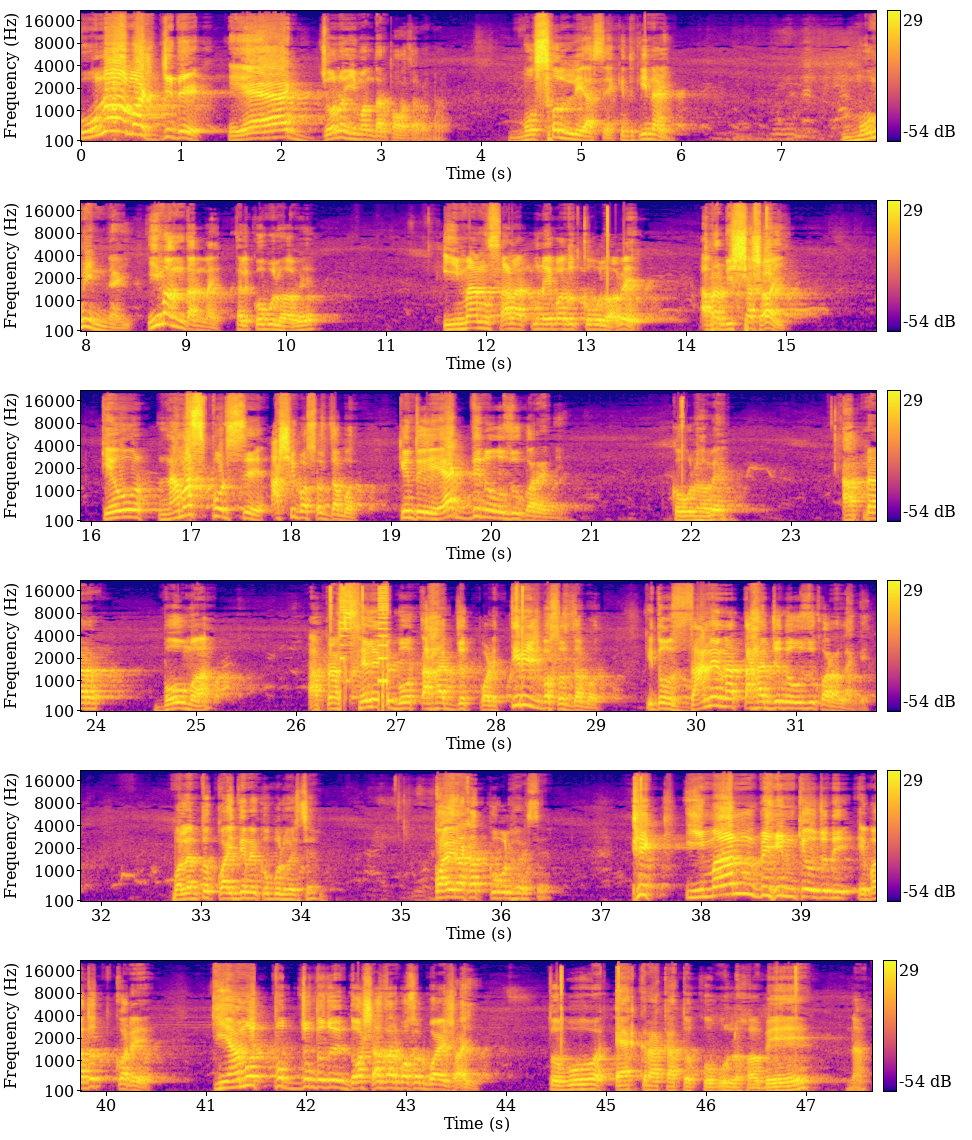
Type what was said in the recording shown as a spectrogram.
কোন মসজিদে একজন ইমানদার পাওয়া যাবে না। মুসল্লি আছে, কিন্তু কি নাই? মুমিন নাই, ইমানদার নাই। তাহলে কবুল হবে? ইমান ছাড়া কোন ইবাদত কবুল হবে? আপনার বিশ্বাস হয়? কেউ নামাজ পড়ছে আশি বছর যাবত কিন্তু একদিনও উজু করেনি। কবুল হবে? আপনার বৌমা, আপনার ছেলের বউ তাহাজ্জত পড়ে তিরিশ বছর যাবত কিন্তু জানে না তাহাজ্জতে উজু করা লাগে। বলেন তো কয়দিনের কবুল হয়েছে? কয় রাখাত কবুল হয়েছে? ঠিক ইমানবিহীন কেউ যদি এবাদত করে, কিয়ামত পর্যন্ত যদি দশ হাজার বছর বয়স হয়, তবুও এক রাকাত কবুল হবে না।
